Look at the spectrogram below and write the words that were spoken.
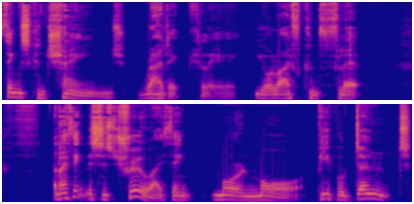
things can change radically. Your life can flip. And I think this is true. I think more and more people don't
